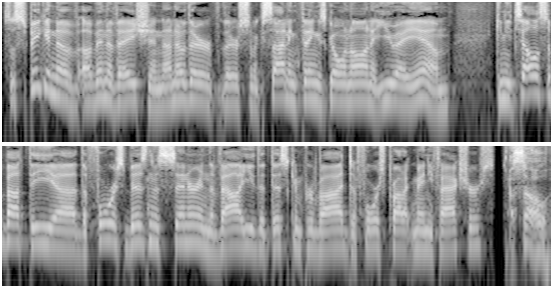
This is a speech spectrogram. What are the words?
So speaking of, of innovation, I know there there's some exciting things going on at UAM. Can you tell us about the uh, the Forest Business Center and the value that this can provide to forest product manufacturers? So,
